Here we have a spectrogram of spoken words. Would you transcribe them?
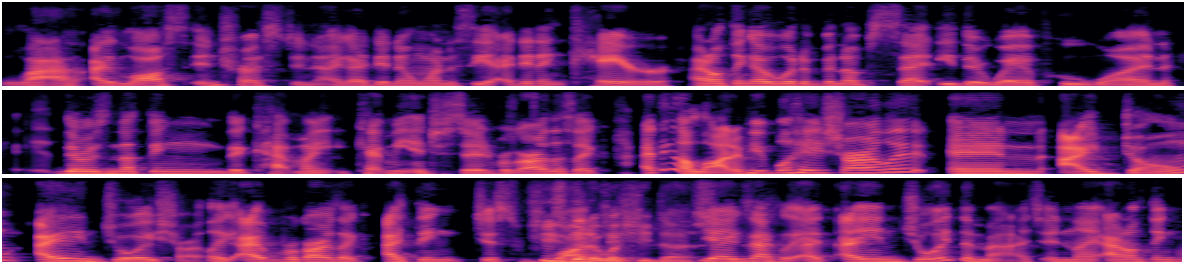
la- I lost interest in it. Like I didn't want to see it. I didn't care. I don't think I would have been upset either way of who won. There was nothing that kept my kept me interested. Regardless, like I think a lot of people hate Charlotte, and I don't. I enjoy Charlotte. Like I regardless, like I think just she's good at what she does. Yeah, exactly. I, I enjoyed the match, and like I don't think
